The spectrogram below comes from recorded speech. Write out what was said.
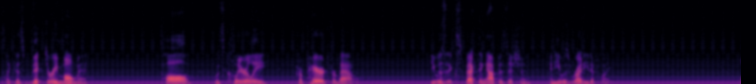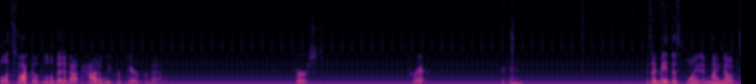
It's like this victory moment. Paul was clearly prepared for battle. He was expecting opposition and he was ready to fight. Well, let's talk a little bit about how do we prepare for battle. First, prayer. As I made this point in my notes,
